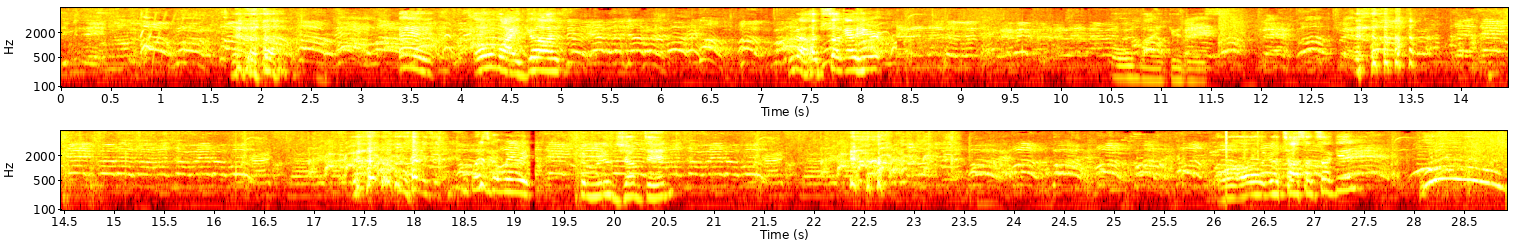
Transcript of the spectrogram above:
재밌네. Hey. Oh my gosh. We got Hudsuck out here. Oh my goodness. what is it? What is going? Wait, wait. Naruto jumped in. Oh, oh, gonna toss Hudsuck in? Woo!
